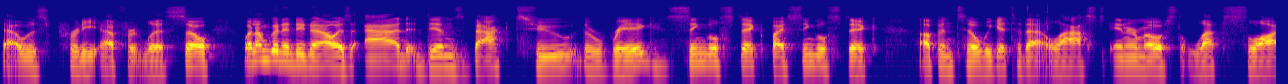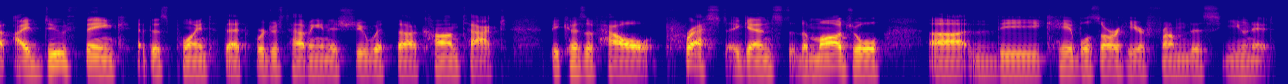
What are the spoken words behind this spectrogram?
that was pretty effortless. So what I'm gonna do now is add DIMMs back to the rig, single stick by single stick, up until we get to that last innermost left slot. I do think at this point that we're just having an issue with uh, contact because of how pressed against the module uh, the cables are here from this unit,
